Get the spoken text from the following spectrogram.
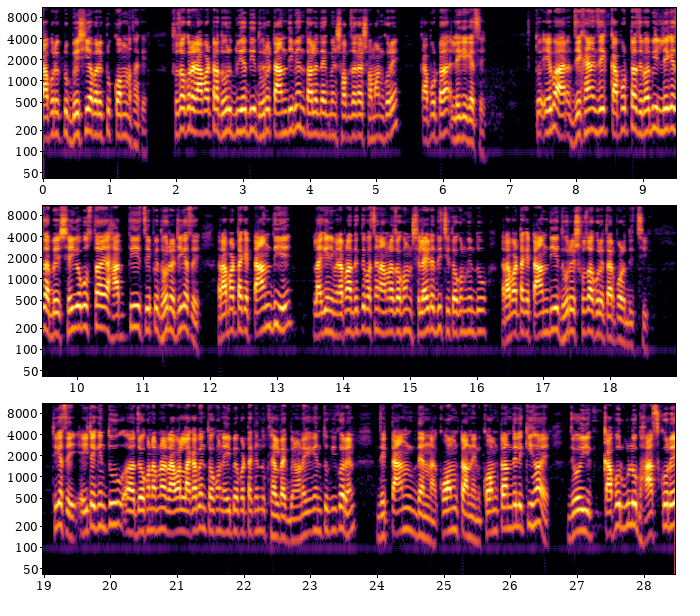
কাপড় একটু বেশি, আবার একটু কম না থাকে। সোজা করে রাবারটা ধরে দুইয়ে দিয়ে ধরে টান দিবেন, তাহলে দেখবেন সব জায়গায় সমান করে কাপড়টা লেগে গেছে। তো এবার যেখানে যে কাপড়টা যেভাবেই লেগে যাবে, সেই অবস্থায় হাত দিয়ে চেপে ধরে, ঠিক আছে, রাবারটাকে টান দিয়ে লাগিয়ে নেবেন। আপনারা দেখতে পাচ্ছেন, আমরা যখন সেলাইটা দিচ্ছি, তখন কিন্তু রাবারটাকে টান দিয়ে ধরে সোজা করে তারপর দিচ্ছি। ঠিক আছে? এইটা কিন্তু যখন আপনার রাবার লাগাবেন তখন এই ব্যাপারটা কিন্তু খেয়াল রাখবেন। অনেকে কিন্তু কি করেন যে টান দেন না, কম টানেন। কম টান দিলে কি হয় যে ওই কাপড়গুলো ভাঁজ করে,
